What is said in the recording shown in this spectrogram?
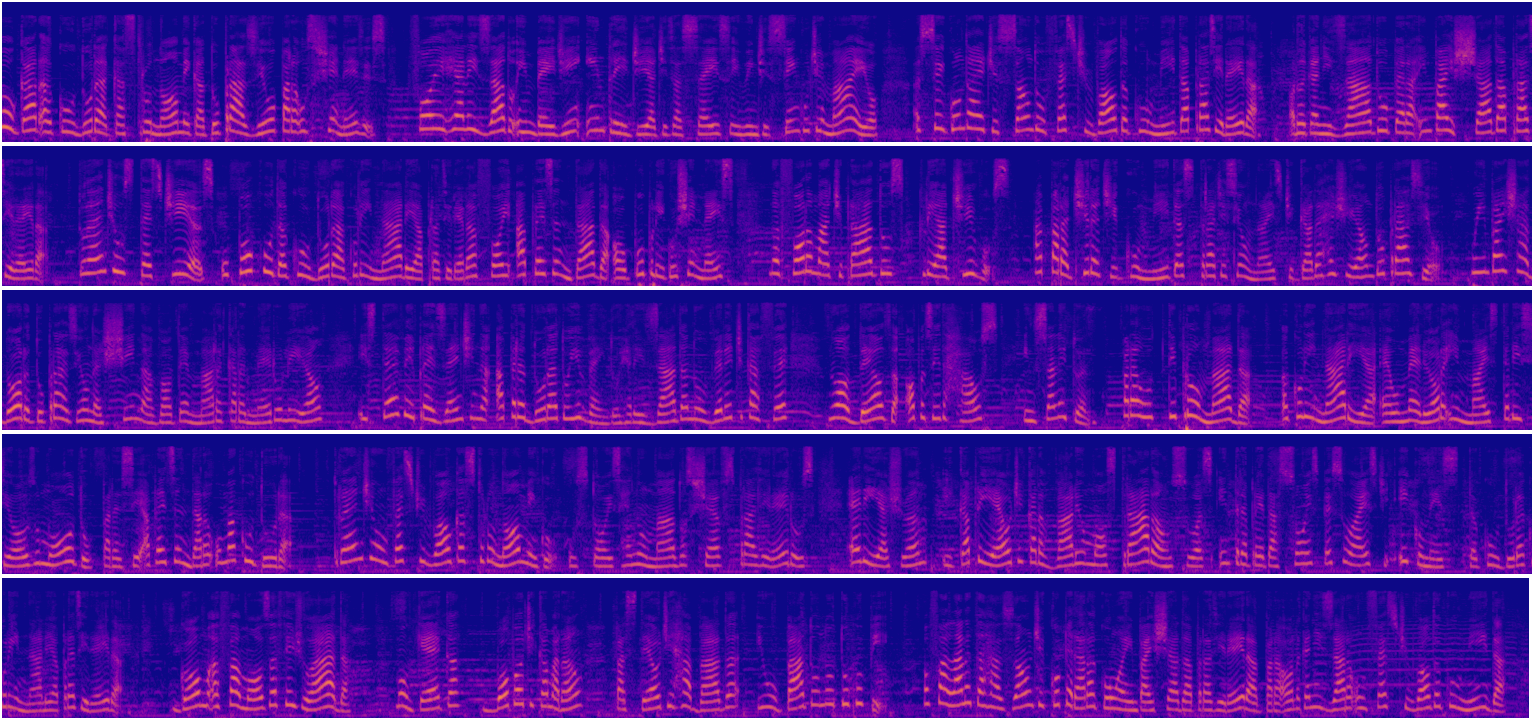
Divulgar a cultura gastronômica do Brasil para os chineses, foi realizado em Beijing entre dia 16 e 25 de maio a segunda edição do Festival da Comida Brasileira, organizado pela Embaixada Brasileira. Durante os 10 dias, o pouco da cultura culinária brasileira foi apresentada ao público chinês na forma de pratos criativos a partir de comidas tradicionais de cada região do Brasil. O embaixador do Brasil na China, Valdemar Carneiro Leão, esteve presente na abertura do evento realizada no Village Café, no hotel Opposite House, em Sanlitun. Para o diplomada, a culinária é o melhor e mais delicioso modo para se apresentar uma cultura. Durante um festival gastronômico, os dois renomados chefes brasileiros, Elia Schwan e Gabriel de Carvalho, mostraram suas interpretações pessoais de ícones da cultura culinária brasileira, como a famosa feijoada, moqueca, bobo de camarão, pastel de rabada e o bato no tucupi. Ao falar da razão de cooperar com a Embaixada Brasileira para organizar um festival da comida,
